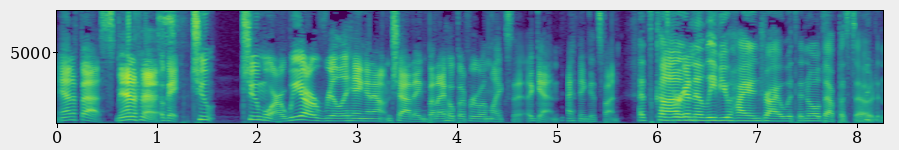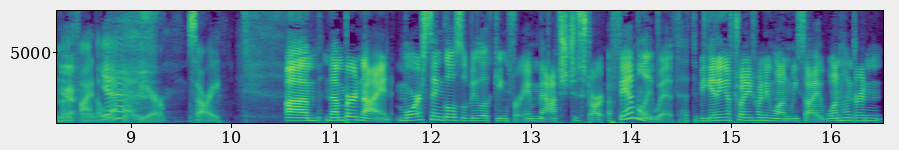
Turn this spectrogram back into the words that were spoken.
Manifest. manifest. Okay, two two more. We are really hanging out and chatting, but I hope everyone likes it. Again, I think it's fun. It's because we're Um, going to leave you high and dry with an old episode in the Yeah. final week of the year. Sorry. Um, number nine, more singles will be looking for a match to start a family with. At the beginning of 2021, we saw a 100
